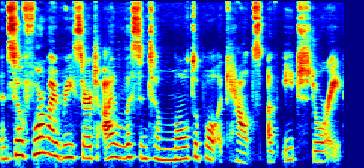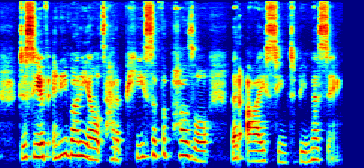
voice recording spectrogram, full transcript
And so, for my research, I listened to multiple accounts of each story to see if anybody else had a piece of the puzzle that I seemed to be missing.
